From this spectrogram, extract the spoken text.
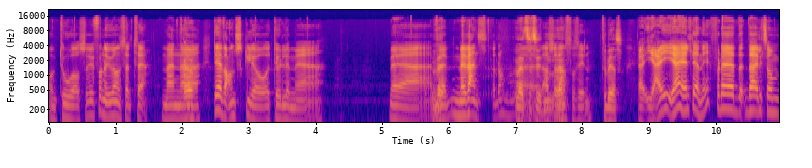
om to år, så vi får nå uansett se. Men Ja. uh, det er vanskelig å, å tulle med med, med, med Venstre, da. Eh, Venstresiden. Altså ja. venstresiden. Tobias. Ja, jeg, jeg er helt enig, for det, det er liksom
